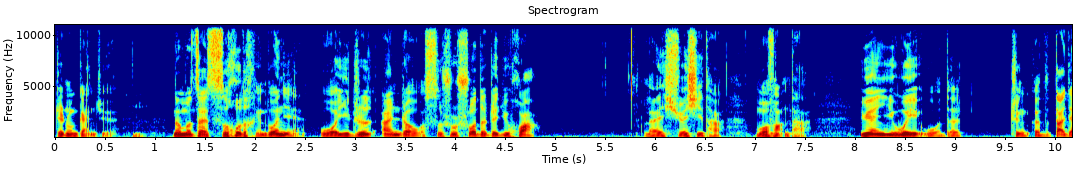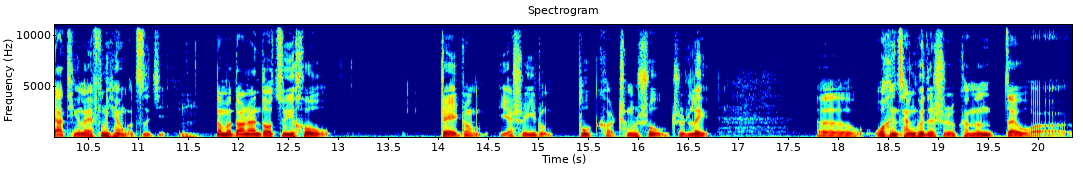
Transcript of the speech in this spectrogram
这种感觉。嗯，那么在此后的很多年，我一直按照我四叔说的这句话来学习它，模仿它，愿意为我的整个的大家庭来奉献我自己。嗯，那么当然到最后，这种也是一种不可承受之累。呃，我很惭愧的是，可能在我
